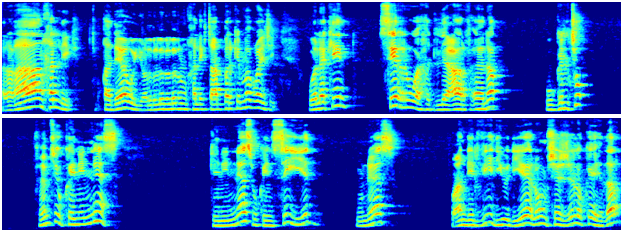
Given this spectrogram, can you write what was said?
راه غنخليك تبقى داوي نخليك تعبر كما بغيتي. ولكن سر واحد اللي عارف أنا وقلتو فهمتي؟ وكاينين الناس. كاينين الناس وكاين السيد وناس وعندي الفيديو ديالو مسجل وكيهضر.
